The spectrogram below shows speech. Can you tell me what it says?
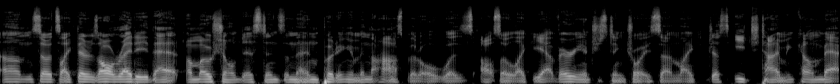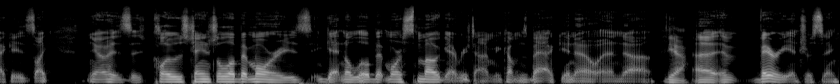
Um, so it's like there's already that emotional distance, and then putting him in the hospital was also like, yeah, very interesting choice. And like just each time he come back, is like, you know, his, his clothes changed a little bit more. He's getting a little bit more smug every time he comes back, you know, and uh, Yeah. uh, very interesting.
